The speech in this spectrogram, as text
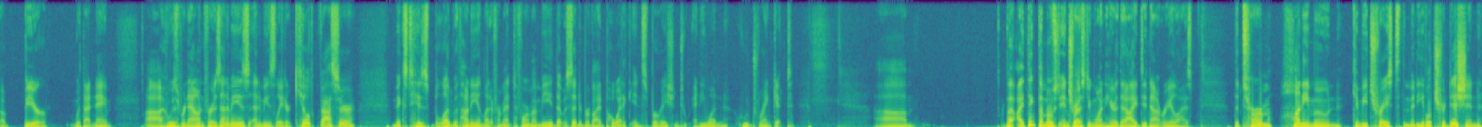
a beer with that name uh, who was renowned for his enemies. Enemies later killed Kvasir, mixed his blood with honey, and let it ferment to form a mead that was said to provide poetic inspiration to anyone who drank it. Um, but I think the most interesting one here that I did not realize. The term honeymoon can be traced to the medieval tradition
